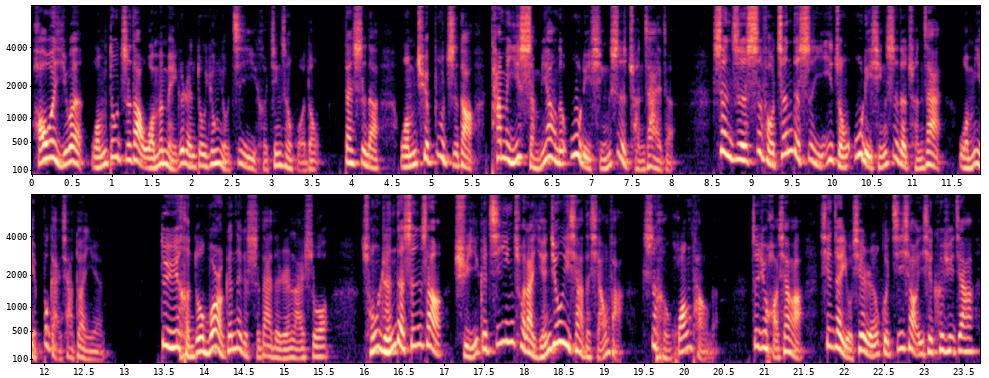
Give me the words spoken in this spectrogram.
毫无疑问，我们都知道，我们每个人都拥有记忆和精神活动，但是呢，我们却不知道它们以什么样的物理形式存在着，甚至是否真的是以一种物理形式的存在，我们也不敢下断言。对于很多摩尔根那个时代的人来说，从人的身上取一个基因出来研究一下的想法是很荒唐的。这就好像啊，现在有些人会讥笑一些科学家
